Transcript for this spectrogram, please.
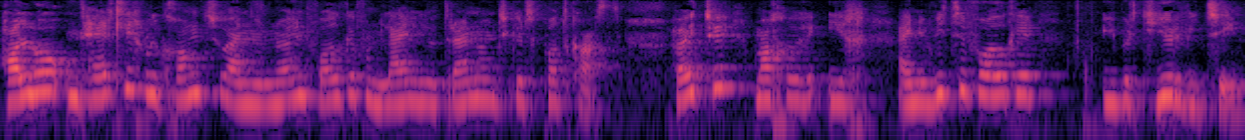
Hallo und herzlich willkommen zu einer neuen Folge von Leinleo 93ers Podcast. Heute mache ich eine Witzefolge über Tierwitze.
